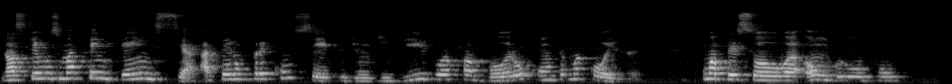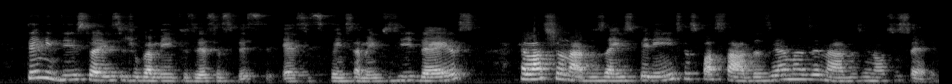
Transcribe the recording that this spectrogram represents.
nós temos uma tendência a ter um preconceito de um indivíduo a favor ou contra uma coisa. Uma pessoa ou um grupo, Tendo em vista esses julgamentos, esses, esses pensamentos e ideias relacionados a experiências passadas e armazenadas em nosso cérebro.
